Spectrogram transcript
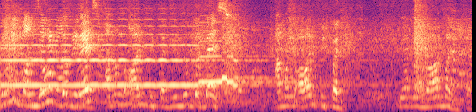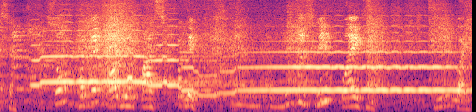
Then you You concentrate look the on reading. best among all people. You look the best among all people. You are a normal person. So forget all your past. Forget. Little sleep quietly. Very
